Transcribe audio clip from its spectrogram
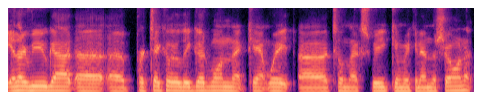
either of you got a, a particularly good one that can't wait uh, till next week and we can end the show on it?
